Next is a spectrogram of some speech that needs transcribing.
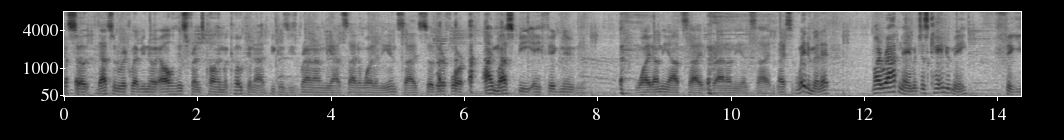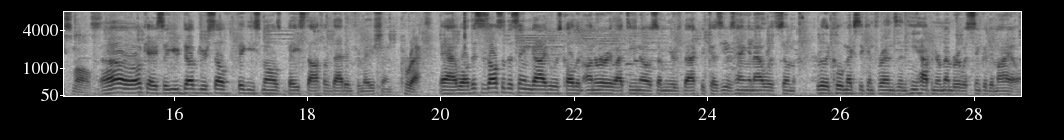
and so that's when Rick let me know all his friends call him a coconut because he's brown on the outside and white on the inside. So therefore, I must be a fig Newton, white on the outside, brown on the inside. And I said, wait a minute, my rap name it just came to me, Figgy Smalls. Oh, okay. So you dubbed yourself Figgy Smalls based off of that information. Correct. Yeah, well, this is also the same guy who was called an honorary Latino some years back because he was hanging out with some really cool Mexican friends and he happened to remember it was Cinco de Mayo.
